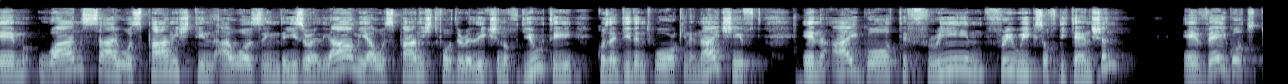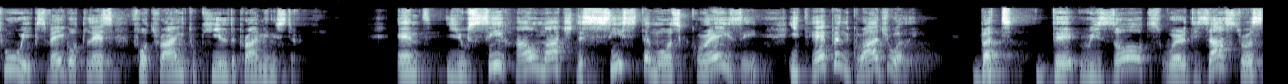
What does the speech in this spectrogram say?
Um, once I was punished in, I was in the Israeli army, I was punished for the reliction of duty because I didn't work in a night shift, and I got three, three weeks of detention. Uh, they got two weeks, they got less for trying to kill the prime minister. And you see how much the system was crazy. It happened gradually, but the results were disastrous,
